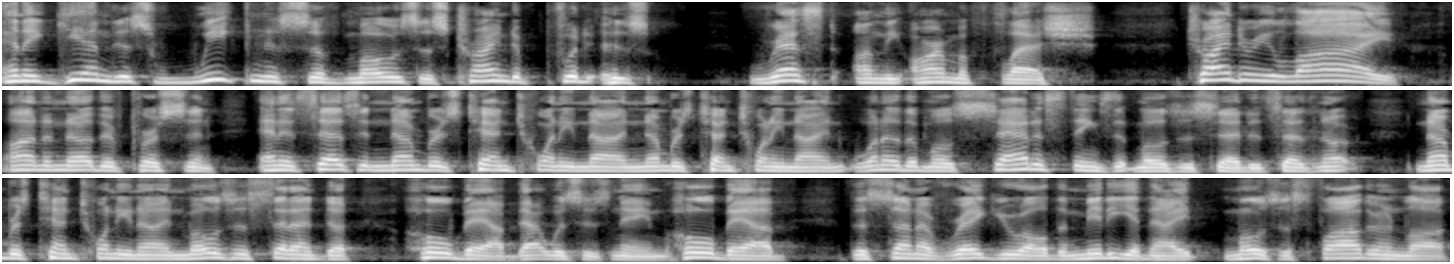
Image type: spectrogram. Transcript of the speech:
And again, this weakness of Moses trying to put his rest on the arm of flesh, trying to rely on another person. And it says in Numbers 10:29, Numbers 10:29, one of the most saddest things that Moses said. It says Numbers 10:29, Moses said unto Hobab, that was his name, Hobab, the son of Raguel, the Midianite, Moses' father-in-law,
